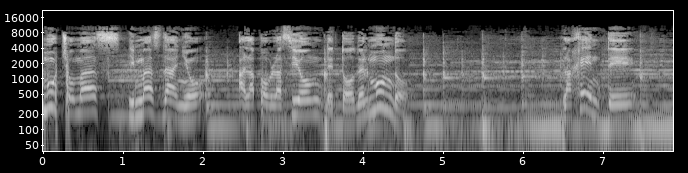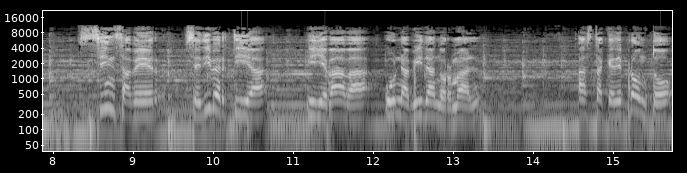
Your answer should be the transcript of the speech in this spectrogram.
mucho más y más daño a la población de todo el mundo. La gente, sin saber, se divertía y llevaba una vida normal hasta que de pronto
